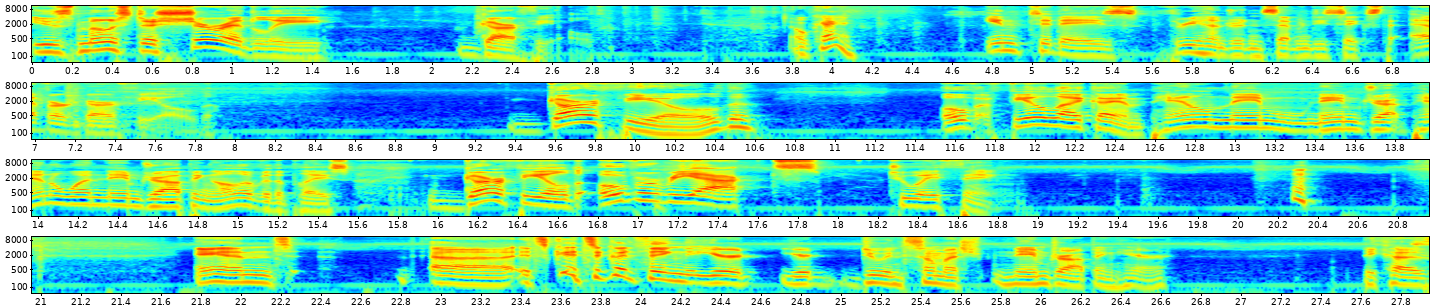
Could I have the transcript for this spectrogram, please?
is most assuredly Garfield. Okay. In today's 376th ever Garfield. Garfield over feel like I am panel name name drop panel one name dropping all over the place. Garfield overreacts to a thing. And uh, it's it's a good thing that you're you're doing so much name dropping here, because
